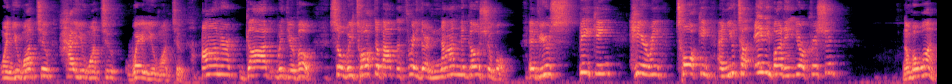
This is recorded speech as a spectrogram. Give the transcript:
when you want to, how you want to, where you want to. Honor God with your vote. So we talked about the three. They're non-negotiable. If you're speaking, hearing, talking, and you tell anybody you're a Christian, number one,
